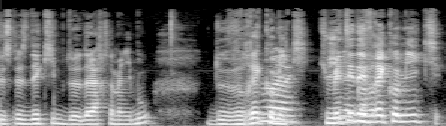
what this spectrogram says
espèce d'équipe de d'Alerte à Malibu de vrais Ouais, comiques. Ouais, tu mettais des vrais comiques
